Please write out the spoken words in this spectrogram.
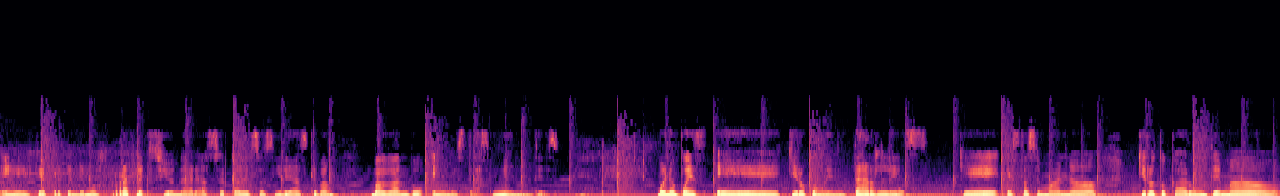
en el que pretendemos reflexionar acerca de esas ideas que van vagando en nuestras mentes. Bueno, pues eh, quiero comentarles que esta semana quiero tocar un tema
